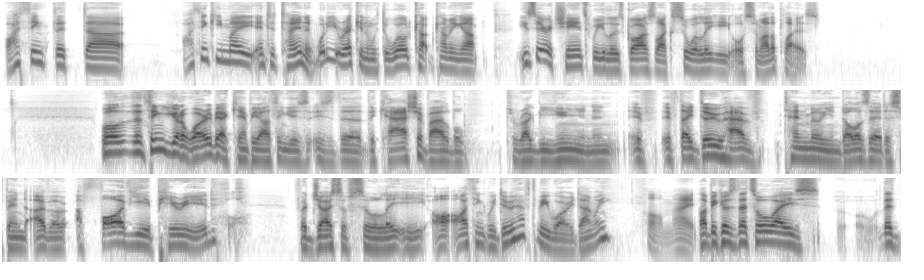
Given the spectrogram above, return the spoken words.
I think that uh, I think he may entertain it. What do you reckon with the World Cup coming up? Is there a chance we lose guys like Suaalii or some other players? Well, the thing you got to worry about, Kempy, I think, is is the the cash available to rugby union, and if if they do have ten million dollars there to spend over a five year period oh. for Joseph Suaalii, I, I think we do have to be worried, don't we? Oh, mate. Like because that's always that.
